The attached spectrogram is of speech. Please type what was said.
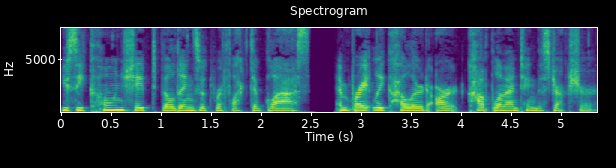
You see cone shaped buildings with reflective glass and brightly colored art complementing the structure.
